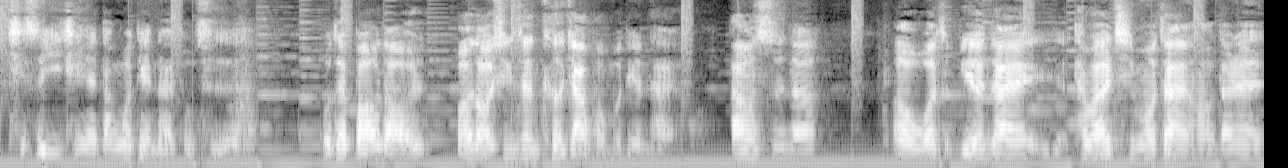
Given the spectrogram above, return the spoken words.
其实以前也当过电台主持人。我在宝岛宝岛新生客家广播电台，当时呢，呃，我一人在台湾奇摩站哈担任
